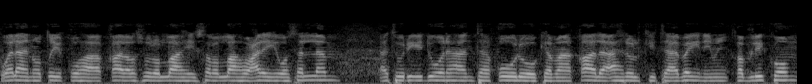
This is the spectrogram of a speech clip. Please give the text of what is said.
ولا نطيقها. قال رسول الله صلى الله عليه وسلم أتريدون أن تقولوا كما قال أهل الكتابين من قبلكم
